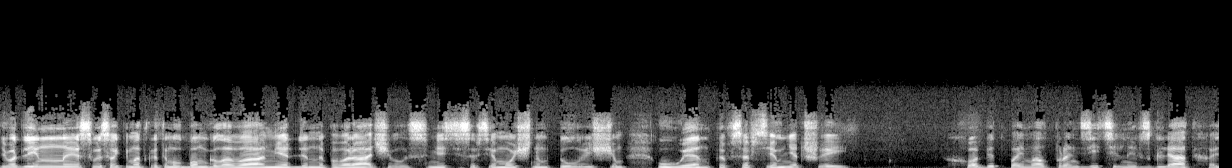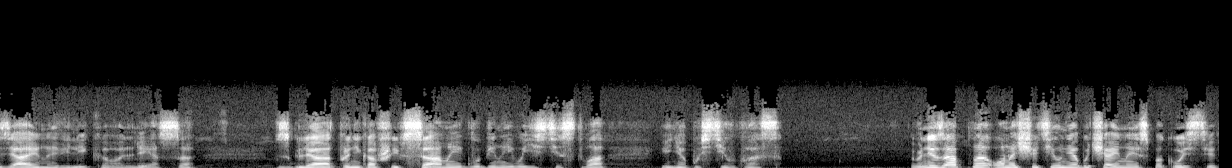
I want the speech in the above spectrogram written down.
Его длинная с высоким открытым лбом голова медленно поворачивалась вместе со всем мощным туловищем, у энтов совсем нет шеи. Хоббит поймал пронзительный взгляд хозяина великого леса, взгляд, проникавший в самые глубины его естества, и не опустил глаз. Внезапно он ощутил необычайное спокойствие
